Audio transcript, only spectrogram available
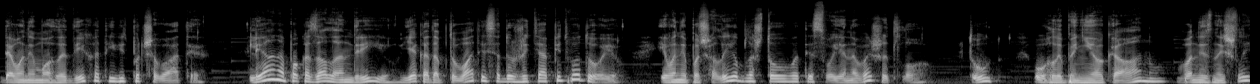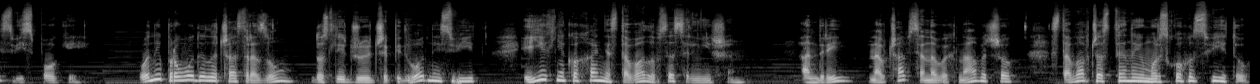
де вони могли дихати і відпочивати. Ліана показала Андрію, як адаптуватися до життя під водою, і вони почали облаштовувати своє нове житло. Тут, у глибині океану, вони знайшли свій спокій. Вони проводили час разом, досліджуючи підводний світ, і їхнє кохання ставало все сильнішим. Андрій навчався нових навичок, ставав частиною морського світу,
